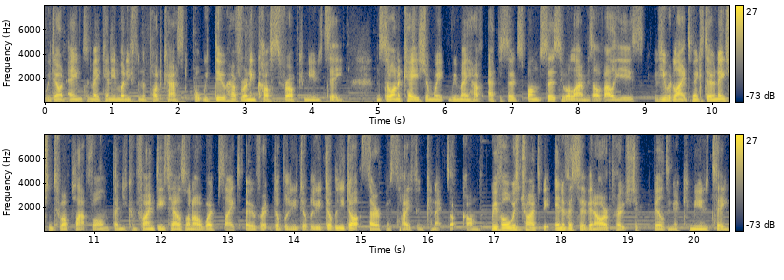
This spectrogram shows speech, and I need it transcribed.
we don't aim to make any money from the podcast, but we do have running costs for our community. And so on occasion, we, we may have episode sponsors who align with our values. If you would like to make a donation to our platform, then you can find details on our website over at www.therapists-connect.com. We've always tried to be innovative in our approach to building a community.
